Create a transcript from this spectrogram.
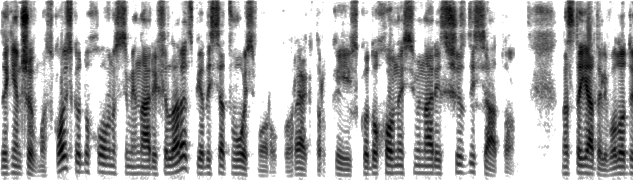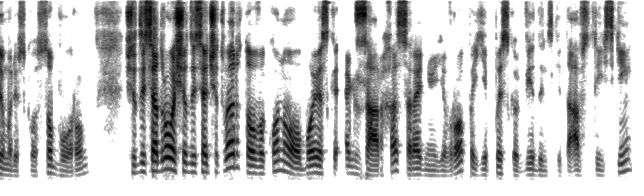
закінчив Московську духовну семінарію. Філарет з 58-го року, ректор Київської духовної семінарії з 60-го, настоятель Володимирівського собору. 62-64 виконував обов'язки екзарха Середньої Європи, єпископ Віденський та Австрійський.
